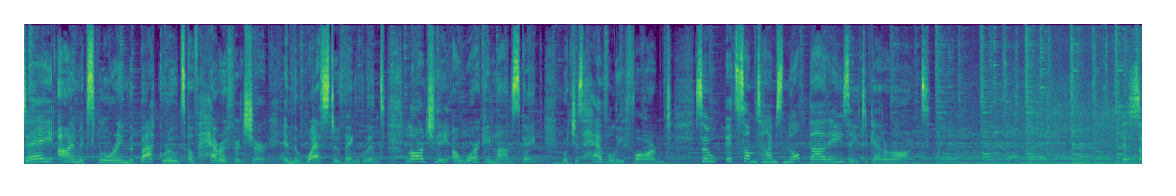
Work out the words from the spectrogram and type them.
Today, I'm exploring the back roads of Herefordshire in the west of England, largely a working landscape which is heavily farmed, so it's sometimes not that easy to get around. This is a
